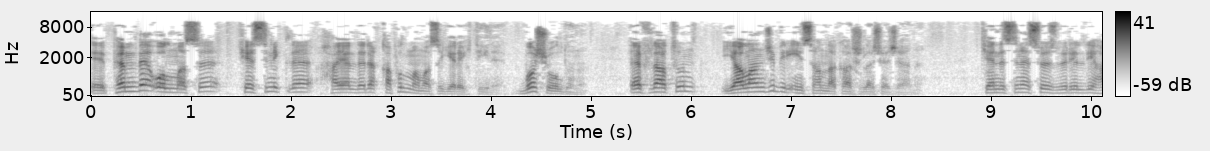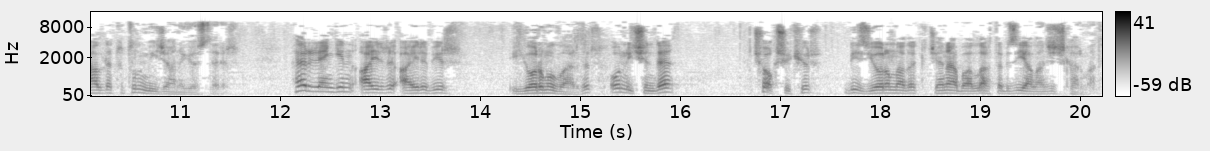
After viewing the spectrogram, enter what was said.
E, pembe olması kesinlikle hayallere kapılmaması gerektiğini, boş olduğunu, Eflatun yalancı bir insanla karşılaşacağını, kendisine söz verildiği halde tutulmayacağını gösterir. Her rengin ayrı ayrı bir yorumu vardır. Onun içinde çok şükür biz yorumladık. Cenab-ı Allah da bizi yalancı çıkarmadı.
